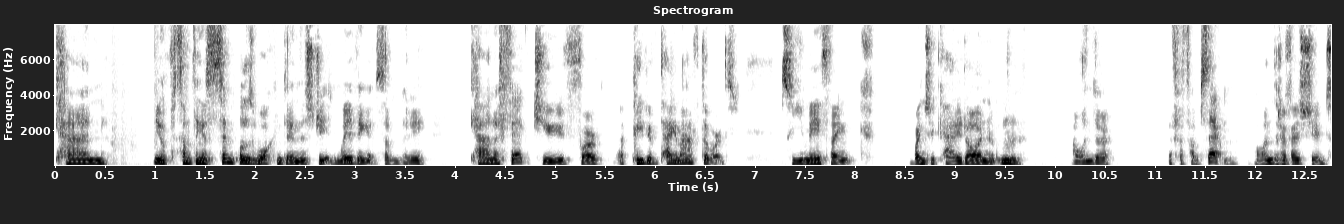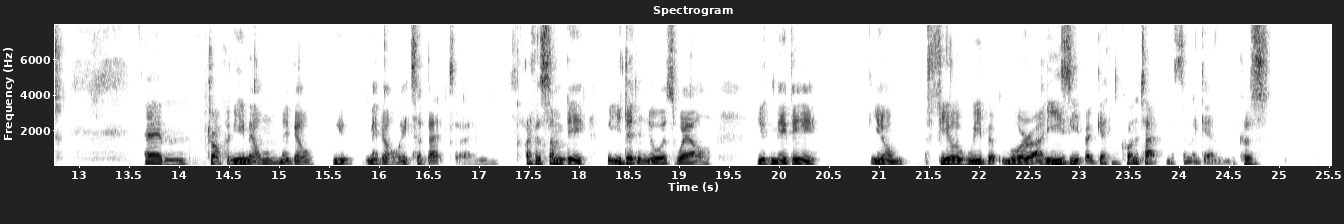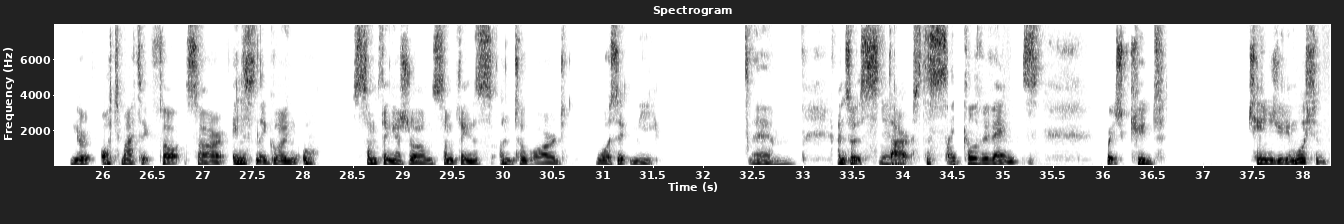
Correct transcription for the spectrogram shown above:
can, you know, something as simple as walking down the street and waving at somebody can affect you for a period of time afterwards. So you may think, once you carried on, mm, I wonder if I've upset him. I wonder if I should um, drop an email. Maybe I'll maybe I'll wait a bit. Um, or if it's somebody that you didn't know as well, you'd maybe you know feel a wee bit more uneasy about getting contact with them again because your automatic thoughts are instantly going, "Oh, something is wrong. Something is untoward. Was it me?" Um, and so it starts yeah. the cycle of events, which could change your emotion.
